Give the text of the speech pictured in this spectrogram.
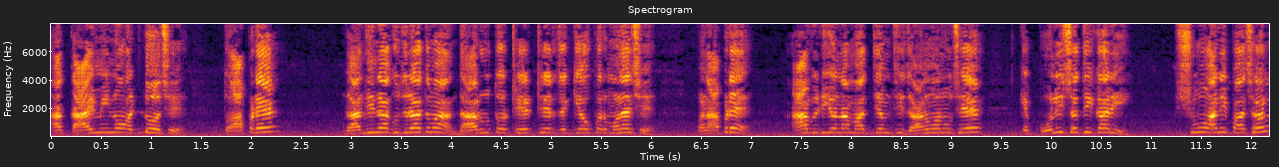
આ કાયમીનો અડ્ડો છે. તો આપણે ગાંધીના ગુજરાતમાં દારૂ તો ઠેર ઠેર જગ્યા ઉપર મળે છે પણ આપણે આ વિડીયોના માધ્યમથી જાણવાનું છે કે પોલીસ અધિકારી શું આની પાછળ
